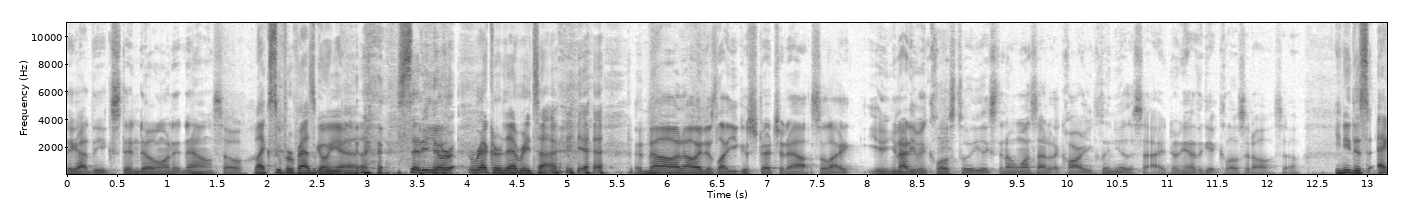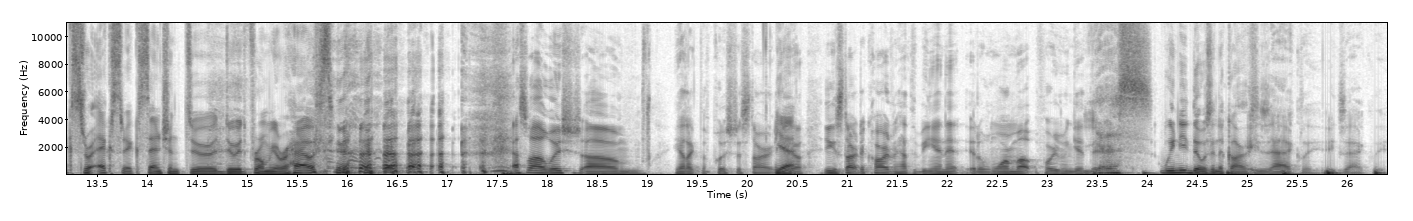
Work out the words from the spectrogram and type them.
They got the extendo on it now, so Like super fast going, yeah. Setting your record every time, yeah. no, no, it's just like you can stretch it out. So like you- you're not even close to it. You extend on one side of the car, you clean the other side. Don't even have to get close at all. So You need this extra, extra extension to do it from your house. that's why I wish um, you had like the push to start. Yeah. you, know? you can start the car, don't have to be in it. It'll warm up before you even get there. yes, we need those in the cars. exactly, exactly.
